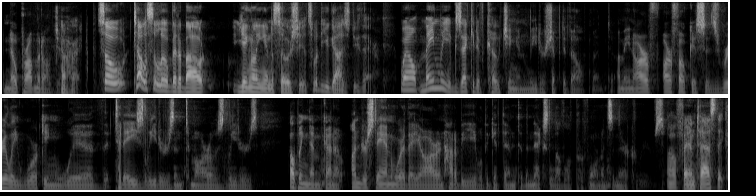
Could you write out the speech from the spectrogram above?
no problem at all, John. All right. So, tell us a little bit about Juengling and Associates. What do you guys do there? Well, mainly executive coaching and leadership development. I mean, our our focus is really working with today's leaders and tomorrow's leaders, helping them kind of understand where they are and how to be able to get them to the next level of performance in their careers. Oh, fantastic.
